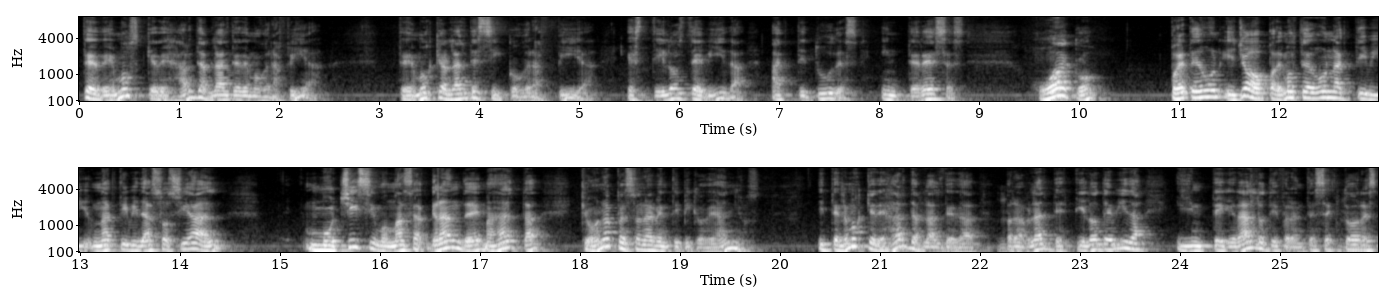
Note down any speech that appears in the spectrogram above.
tenemos que dejar de hablar de demografía, tenemos que hablar de psicografía, estilos de vida, actitudes, intereses. Juaco puede tener un, y yo podemos tener una, una actividad social muchísimo más grande, más alta, que una persona de veintipico de años. Y tenemos que dejar de hablar de edad para hablar de estilos de vida e integrar los diferentes sectores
